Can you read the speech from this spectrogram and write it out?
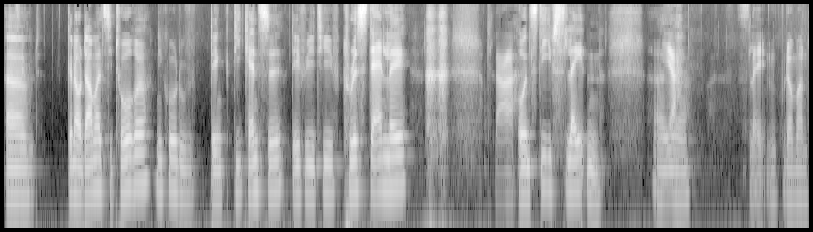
Äh, gut. Genau, damals die Tore, Nico, du den, die kennst du definitiv. Chris Stanley. Klar. Und Steve Slayton. Also, ja. Slayton, guter Mann.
